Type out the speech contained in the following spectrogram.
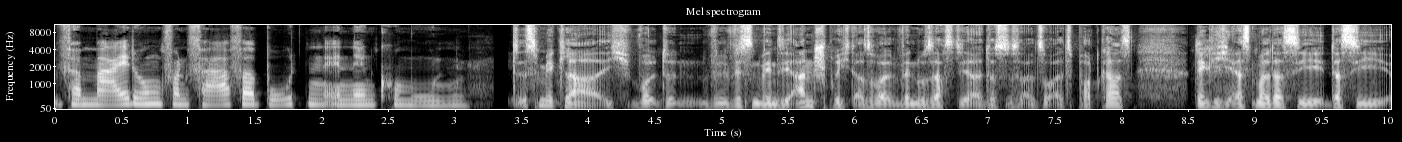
Vermeidung von Fahrverboten in den Kommunen ist mir klar. Ich wollte will wissen, wen sie anspricht. Also weil wenn du sagst, ja, das ist also als Podcast, denke ich erstmal, dass sie, dass sie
